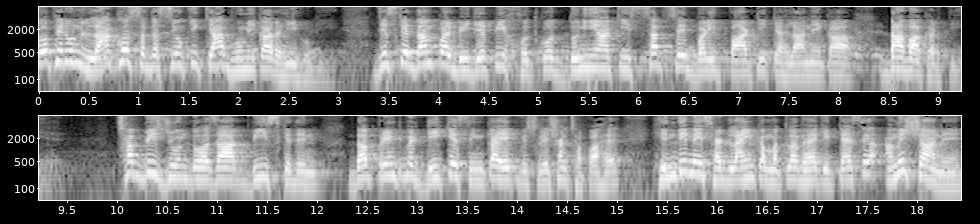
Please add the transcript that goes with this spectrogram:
तो फिर उन लाखों सदस्यों की क्या भूमिका रही होगी, जिसके दम पर बीजेपी खुद को दुनिया की सबसे बड़ी पार्टी कहलाने का दावा करती है? 26 जून 2020 के दिन द प्रिंट में डीके सिंह का एक विश्लेषण छपा है। हिंदी में इस हेडलाइन का मतलब है कि कैसे अमित शाह ने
